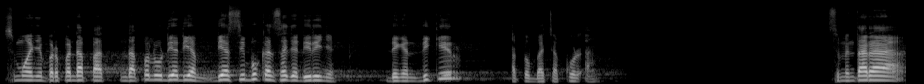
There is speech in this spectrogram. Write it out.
Semuanya berpendapat tidak perlu dia diam. Dia sibukkan saja dirinya dengan dikir atau baca Quran. Sementara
